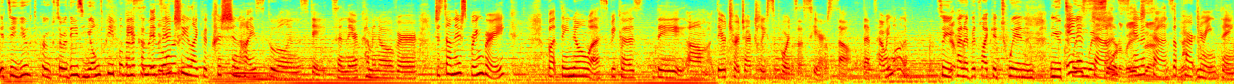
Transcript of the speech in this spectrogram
it's a youth group. So, are these young people that These- are coming? it's over? actually like a Christian high school in the States, and they're coming over just on their spring break, but they know us because they um, their church actually supports us here, so that's how we know them. So you kind of, it's like a twin, you twin in a with sense, in a sense, a partnering thing.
